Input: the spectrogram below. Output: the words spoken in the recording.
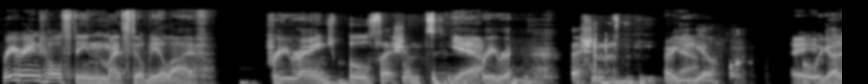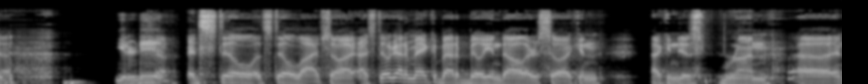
free range Holstein might still be alive. Free range bull sessions. Yeah. Free range sessions. There Yeah. you go. What we gotta Uh, Get her did. so it's still it's still alive. So I, I still got to make about a billion dollars so I can I can just run uh,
